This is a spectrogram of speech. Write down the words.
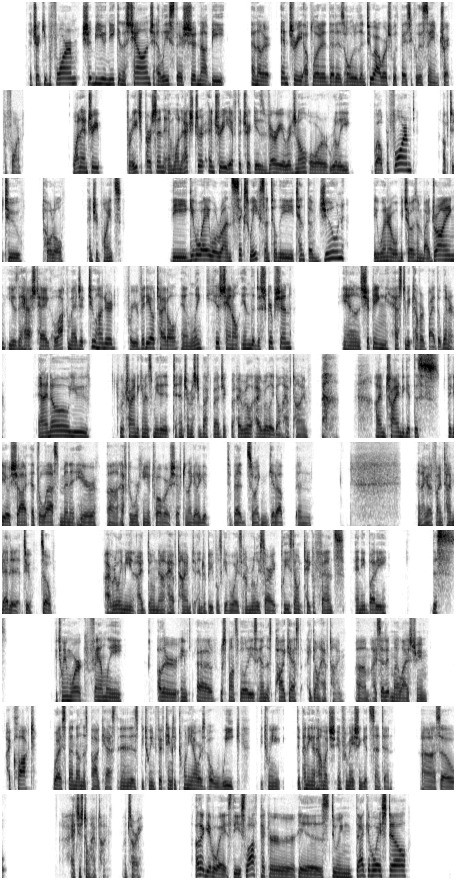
The trick you perform should be unique in this challenge. At least there should not be another entry uploaded that is older than two hours with basically the same trick performed. One entry for each person and one extra entry if the trick is very original or really well performed, up to two total entry points. The giveaway will run six weeks until the 10th of June. The winner will be chosen by drawing. Use the hashtag LockMagic200 for your video title and link his channel in the description. And shipping has to be covered by the winner. And I know you were trying to convince me to, to enter Mr. Black Magic, but I really I really don't have time. I'm trying to get this video shot at the last minute here uh, after working a 12 hour shift, and I got to get to bed so I can get up and and I got to find time to edit it too. So I really mean I do not have time to enter people's giveaways. I'm really sorry. Please don't take offense, anybody. This between work, family, other uh, responsibilities, and this podcast, I don't have time. Um, I said it in my live stream. I clocked what I spend on this podcast, and it is between 15 to 20 hours a week, between depending on how much information gets sent in. Uh, so I just don't have time. I'm sorry. Other giveaways. The Sloth Picker is doing that giveaway still.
